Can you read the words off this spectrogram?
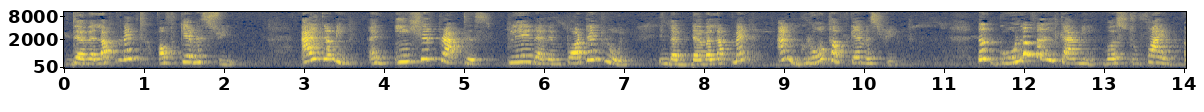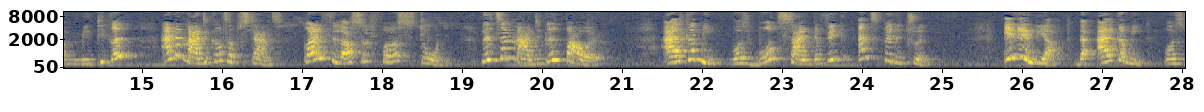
Development of chemistry. Alchemy, an ancient practice, played an important role in the development and growth of chemistry. The goal of alchemy was to find a mythical and a magical substance called philosopher's stone with some magical power. Alchemy was both scientific and spiritual. In India, the alchemy was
